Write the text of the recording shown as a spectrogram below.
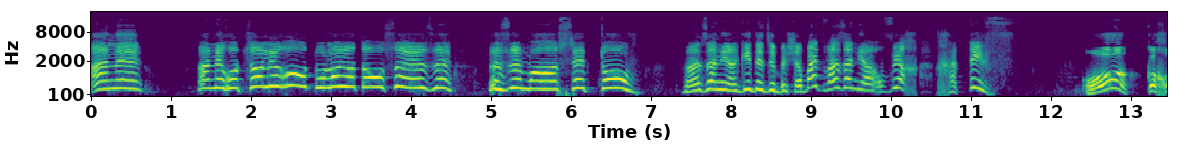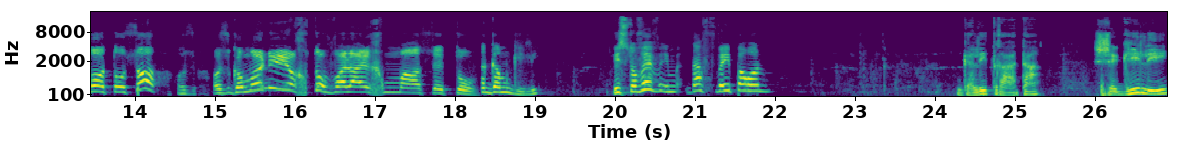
אני... אני רוצה לראות, אולי אתה עושה איזה... איזה מעשה טוב. ואז אני אגיד את זה בשבת, ואז אני ארוויח חטיף. או, ככה את עושה? אז, אז גם אני אכתוב עלייך מעשה טוב. גם גילי הסתובב עם דף ועיפרון. גלית ראתה שגילי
